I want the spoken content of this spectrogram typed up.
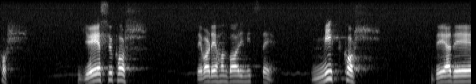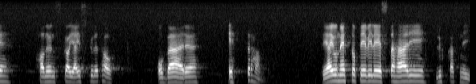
kors. Jesu kors. Det var det han bar i mitt sted. Mitt kors, det er det han ønska jeg skulle ta opp og bære etter ham. Det er jo nettopp det vi leste her i Lukas 9.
